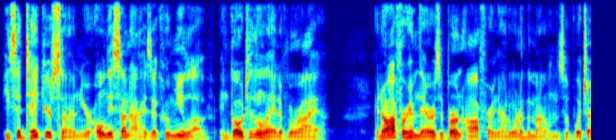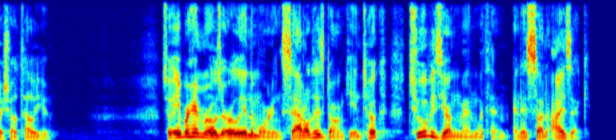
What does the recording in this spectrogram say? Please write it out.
He said, Take your son, your only son Isaac, whom you love, and go to the land of Moriah, and offer him there as a burnt offering on one of the mountains of which I shall tell you. So Abraham rose early in the morning, saddled his donkey, and took two of his young men with him, and his son Isaac.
